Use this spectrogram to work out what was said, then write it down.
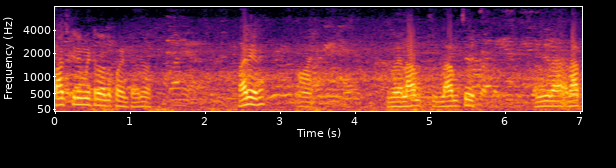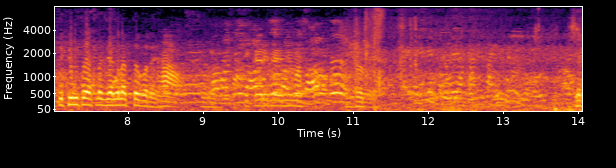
पाच किलोमीटरवाला पॉईंट अरे वा. अरे अरे होय. लांब लांबचे म्हणजे रा- रात्री फिरत असलं जंगलात तर बरं आहे. हा. मस्त. शेत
